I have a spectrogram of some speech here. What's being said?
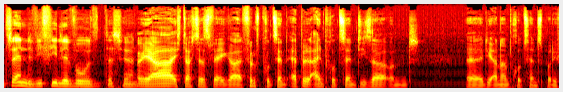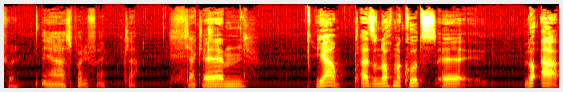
zu Ende. Wie viele, wo das hören? Ja, ich dachte, das wäre egal. 5% Apple, 1% dieser und äh, die anderen Prozent Spotify. Ja, Spotify. Klar. Klar, klar. klar. Ähm, ja, also nochmal kurz. Äh, lo- ah,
